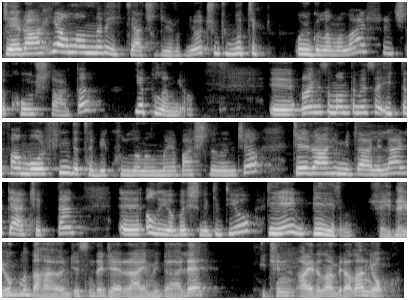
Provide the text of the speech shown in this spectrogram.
Cerrahi alanlara ihtiyaç duyuluyor. Çünkü bu tip uygulamalar işte koğuşlarda yapılamıyor. E, aynı zamanda mesela ilk defa morfin de tabii kullanılmaya başlanınca cerrahi müdahaleler gerçekten e, alıyor başını gidiyor diyebilirim. Şeyde yok mu daha öncesinde cerrahi müdahale için ayrılan bir alan yok?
